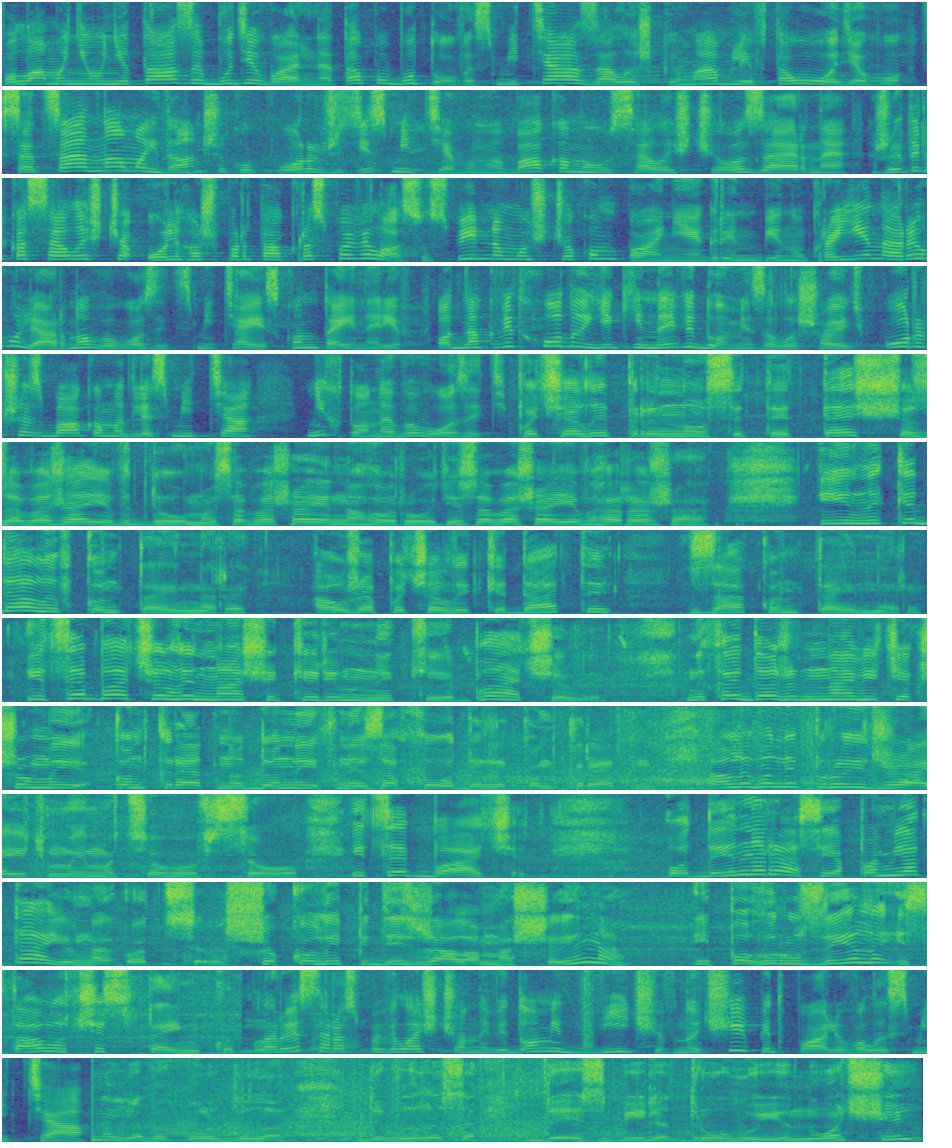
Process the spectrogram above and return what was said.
Поламані унітази, будівельне та побутове сміття, залишки меблів та одягу. Все це на майданчику поруч зі сміттєвими баками у селищі Озерне. Жителька селища Ольга Шпартак розповіла Суспільному, що компанія Greenbin Україна регулярно вивозить сміття із контейнерів. Однак відходи, які невідомі залишають поруч із баками для сміття, ніхто не вивозить. Почали приносити те, що заважає вдома, заважає на городі, заважає в гаражах. І не кидали в контейнери, а вже почали кидати за контейнери. І це бачили наші керівники. Бачили. Нехай навіть якщо ми конкретно до них не заходили, конкретно, але вони проїжджають мимо цього всього. І це бачать. Один раз я пам'ятаю, що коли під'їжджала машина і погрузили, і стало чистенько. Лариса розповіла, що невідомі двічі вночі підпалювали сміття. Я виходила, дивилася десь біля другої ночі.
